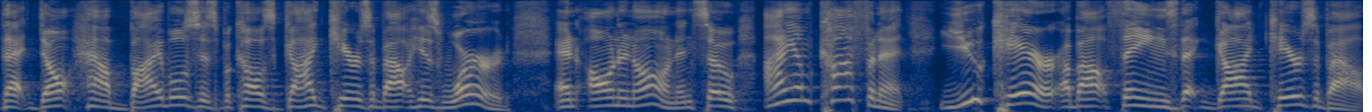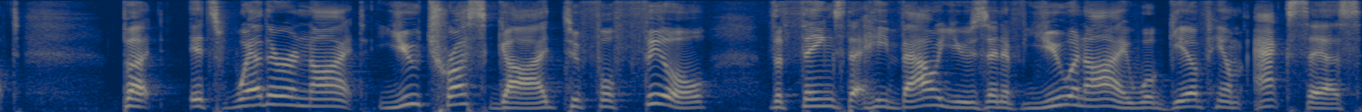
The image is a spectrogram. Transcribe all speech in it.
that don't have Bibles is because God cares about His Word and on and on. And so I am confident you care about things that God cares about. But it's whether or not you trust God to fulfill the things that He values and if you and I will give Him access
